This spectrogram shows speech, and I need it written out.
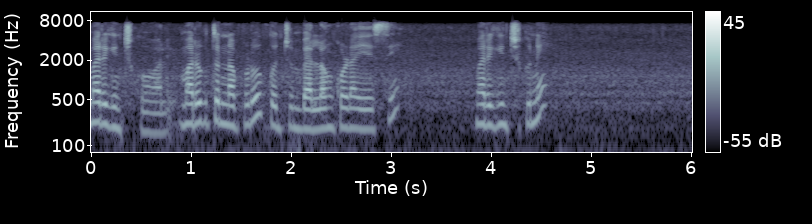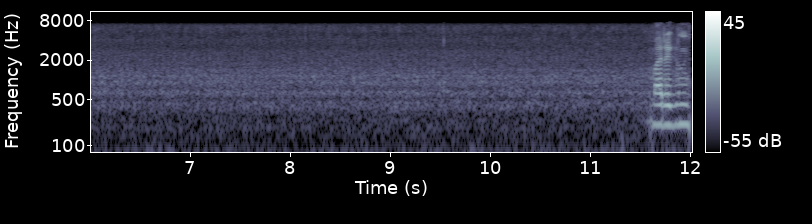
మరిగించుకోవాలి. మరుగుతున్నప్పుడు కొంచెం బెల్లం కూడా వేసి మరిగించుకుని మరిగిన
